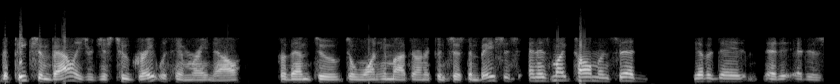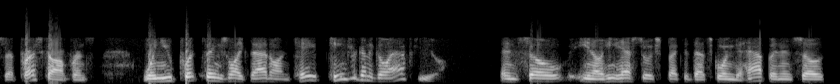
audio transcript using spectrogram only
the peaks and valleys are just too great with him right now for them to to want him out there on a consistent basis. And as Mike Tomlin said the other day at, at his uh, press conference, when you put things like that on tape, teams are going to go after you. And so, you know, he has to expect that that's going to happen. And so,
